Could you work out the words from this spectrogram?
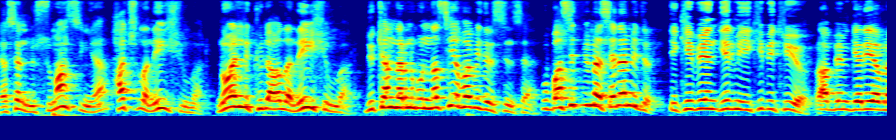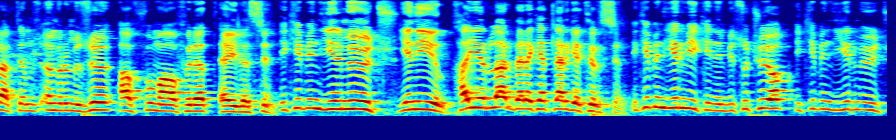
Ya sen Müslümansın ya. Haçla ne işin var? Noel'li külahla ne işin var? Dükkanlarını bunu nasıl yapabilirsin sen? Bu basit bir mesele midir? 2022 bitiyor. Rabbim geriye bıraktığımız ömrümüzü affı mağfiret eylesin. 2023 yeni yıl. Hayırlar, bereketler getirsin. 2022'nin bir suçu yok. 2023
